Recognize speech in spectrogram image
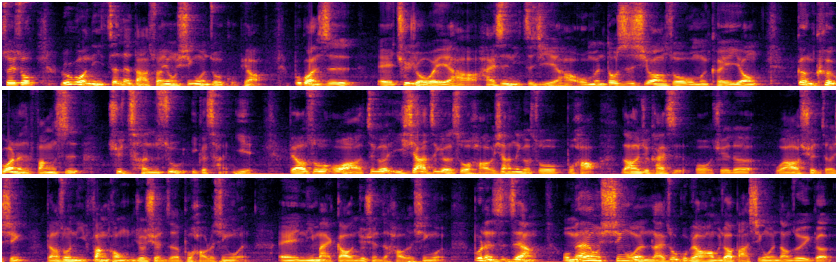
所以说，如果你真的打算用新闻做股票，不管是诶去九味也好，还是你自己也好，我们都是希望说我们可以用。更客观的方式去陈述一个产业，不要说哇，这个一下这个说好，一下那个说不好，然后就开始，我觉得我要选择性，比方说你放空，你就选择不好的新闻，诶，你买高你就选择好的新闻，不能是这样。我们要用新闻来做股票的话，我们就要把新闻当做一个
